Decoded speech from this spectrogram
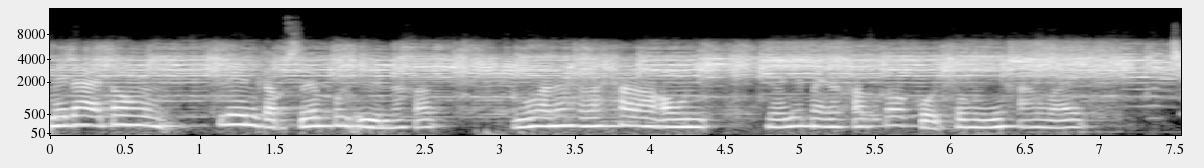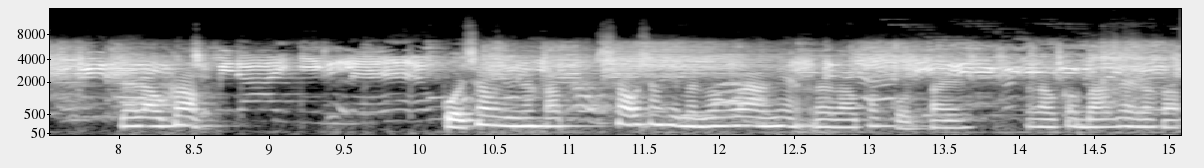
ไม่ได้ต้องเล่นกับเซิร์ฟคนอื่นนะครับสมมติว่าถ้าถ้าเราเอาเนื้อนี้ไปนะครับ ก็กดตรงนี้ค้างไว้ แล้วเราก็กดช่องนี้นะครับ ช่องช่องที่มันว่างๆเนี่ย แล้วเราก็กดไปแล้วเราก็บักได้แล้วครับ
